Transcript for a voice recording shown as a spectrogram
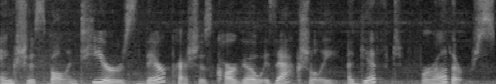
anxious volunteers, their precious cargo is actually a gift for others.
